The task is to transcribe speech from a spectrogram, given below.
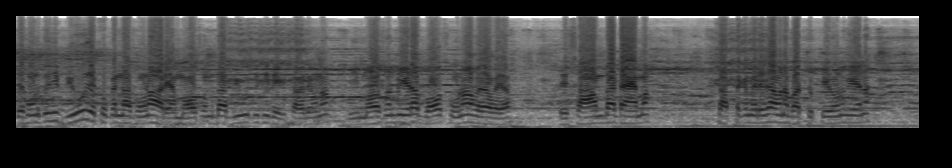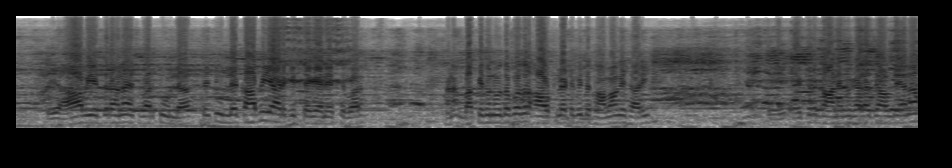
ਤੇ ਹੁਣ ਤੁਸੀਂ ਵਿਊ ਦੇਖੋ ਕਿੰਨਾ ਸੋਹਣਾ ਆ ਰਿਹਾ। ਮੌਸਮ ਦਾ ਵਿਊ ਤੁਸੀਂ ਦੇਖ ਸਕਦੇ ਹੋ ਨਾ। ਵੀ ਮੌਸਮ ਵੀ ਜਿਹੜਾ ਬਹੁਤ ਸੋਹਣਾ ਹੋਇਆ ਹੋਇਆ। ਤੇ ਸ਼ਾਮ ਦਾ ਟਾਈਮ ਸੱਤ ਕੁ ਮੇਰੇ ਹਿਸਾਬ ਨਾਲ ਬਚ ਚੁੱਕੇ ਹੋਣਗੇ ਨਾ? ਤੇ ਆ ਵੀ ਇੱਧਰ ਨਾ, ਇਸ ਵਾਰ ਝੂਲਾ। ਤੇ ਝੂਲੇ ਕਾਫੀ ਐਡ ਕੀਤੇ ਗਏ ਨੇ ਇਸ ਵਾਰ। ਹਨਾ ਬਾਕੀ ਤੁਹਾਨੂੰ ਤਾਂ ਪਤਾ ਆਊਟਲੈਟ ਵੀ ਦਿਖਾਵਾਂਗੇ ਸਾਰੀ। ਤੇ ਇੱਧਰ ਗਾਣੇ ਵਗੈਰਾ ਚੱਲਦੇ ਆ ਨਾ।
